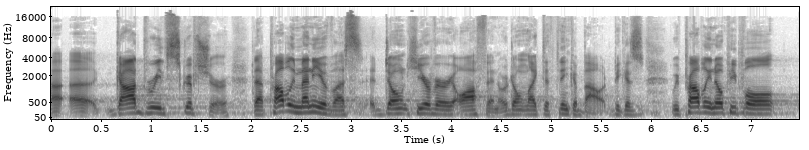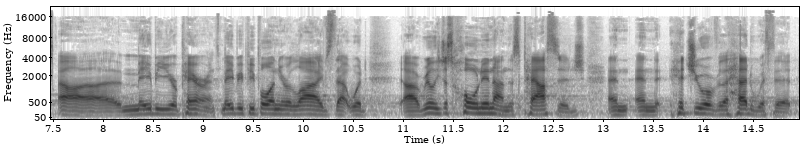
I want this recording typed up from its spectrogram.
uh, uh, God breathed scripture that probably many of us don't hear very often or don't like to think about because we probably know people, uh, maybe your parents, maybe people in your lives that would uh, really just hone in on this passage and, and hit you over the head with it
